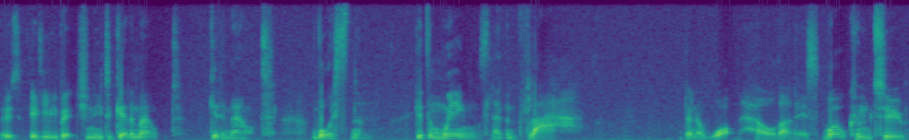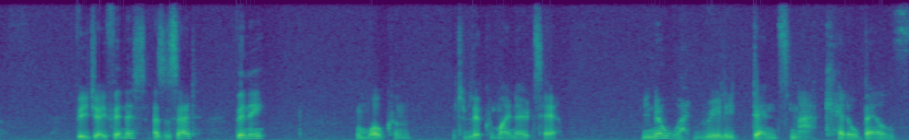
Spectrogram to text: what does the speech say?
those iggly bits. You need to get them out. Get them out voice them, give them wings, let them fly. Don't know what the hell that is. Welcome to VJ Fitness, as I said, Vinny, and welcome to look at my notes here. You know what really dents my kettlebells?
